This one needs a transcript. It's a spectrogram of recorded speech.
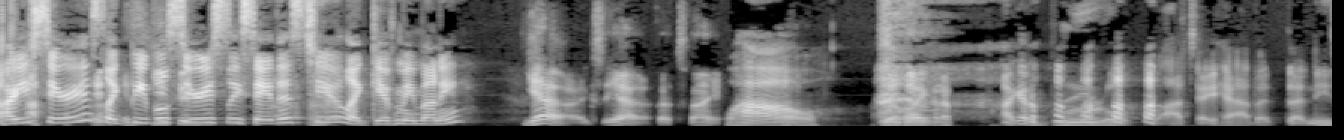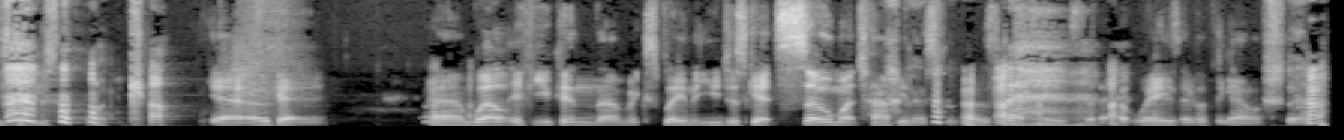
are you serious? Like people seriously say this to you? Like, give me money? Yeah, yeah, that's right. Wow. Yeah. Well, I, got a, I got a brutal latte habit that needs to be supported. yeah. Okay. Um, well, if you can um, explain that you just get so much happiness from those lattes that it outweighs everything else, then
